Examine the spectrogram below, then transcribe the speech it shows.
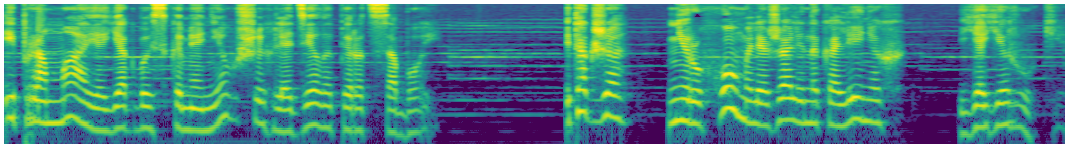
і прамая, як бы скамянеўшы, глядзела перад сабой. І так жа нерухома ляжалі на каленях яе рукі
